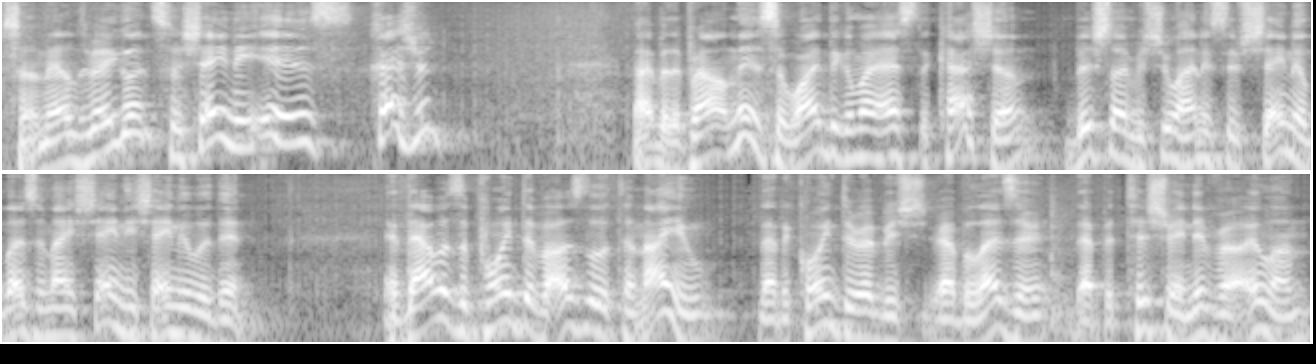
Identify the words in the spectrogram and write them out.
So Mel is very good. So Sheni is Cheshvan. Right, but the problem is, so why did the Gemara ask the Kasha, Bishlam Bishu Hanisiv Sheni, Lezamai Sheni, Sheni Ledin? If that was the point of Azlu Tamayu, that according to Rabbi, Rabbi Lezer, that Betishrei Nivra Ilam,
